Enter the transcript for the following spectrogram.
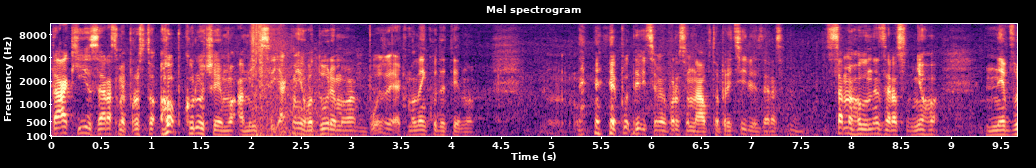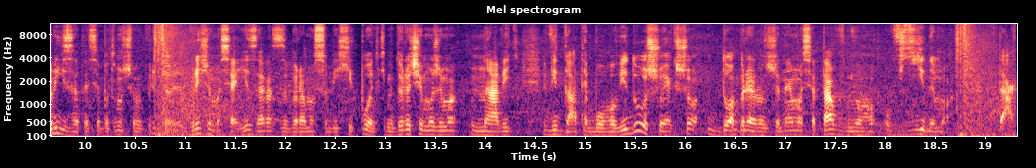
Так, і зараз ми просто обкручуємо Амікси. Як ми його дуримо, боже, як маленьку дитину. Подивіться, ми просто на автоприцілі зараз. Саме головне зараз в нього не врізатися, бо тому що ми вріжемося і зараз заберемо собі хітпоінтки. Ми, до речі, можемо навіть віддати Богові душу, якщо добре розженемося та в нього в'їдемо. Так,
